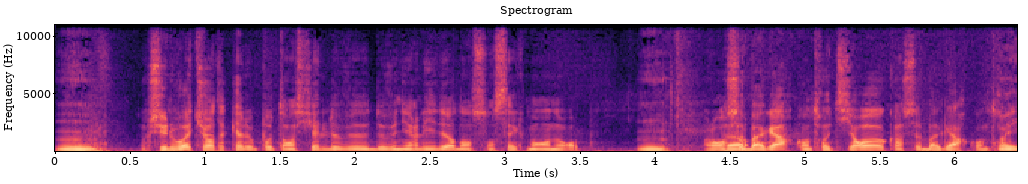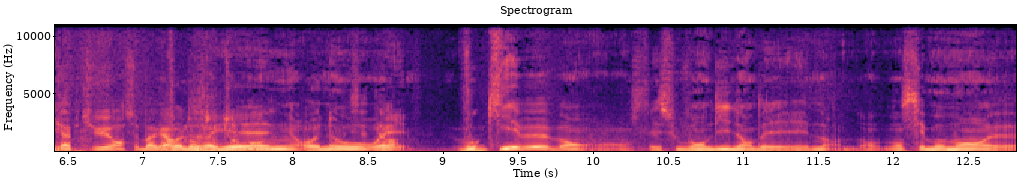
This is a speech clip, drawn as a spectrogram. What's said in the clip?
Mhm. Donc c'est une voiture qui a le potentiel de devenir leader dans son segment en Europe. Mhm. Alors on se bagarre contre Tiroc, on se bagarre contre Capture, on se bagarre contre Volkswagen, Renault, ouais. Vous qui, euh, bon, on se l'est souvent dit dans, des, dans, ces moments euh,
